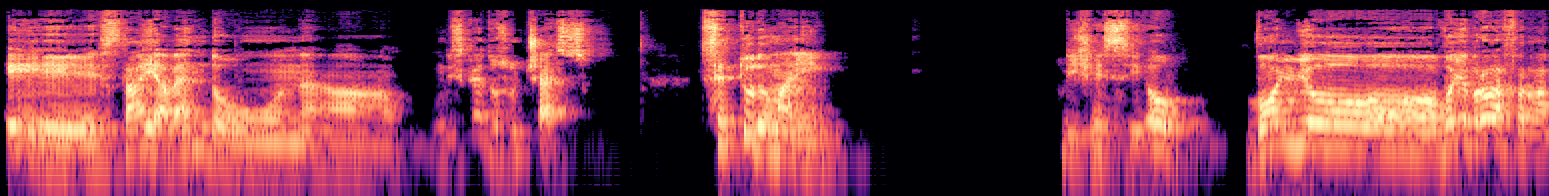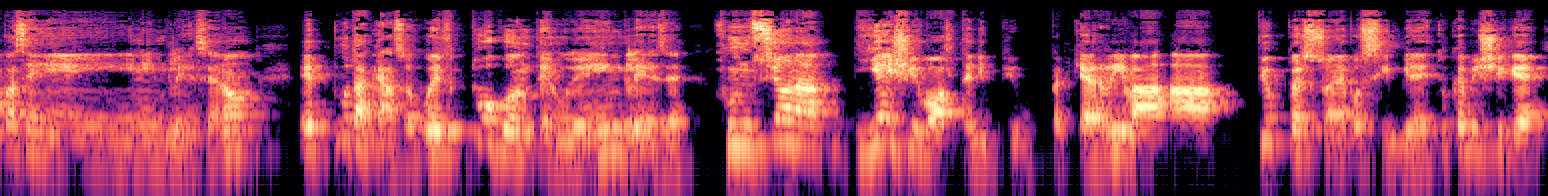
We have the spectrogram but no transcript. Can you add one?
e stai avendo un, uh, un discreto successo. Se tu domani dicessi, oh, voglio, voglio provare a fare una cosa in inglese, no? e puta caso quel tuo contenuto in inglese funziona 10 volte di più perché arriva a più persone possibili e tu capisci che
